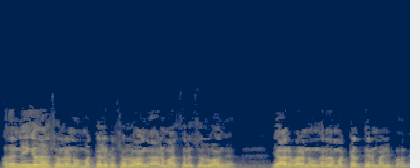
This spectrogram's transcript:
அதை நீங்க தான் சொல்லணும். மக்கள் இப்ப சொல்லுவாங்க ஆறு மாசத்துல சொல்லுவாங்க. யார் வரணுங்கிறத மக்கள் தீர்மானிப்பாங்க.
